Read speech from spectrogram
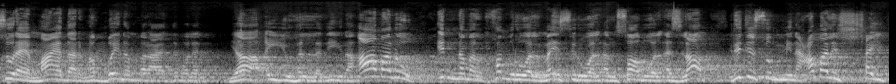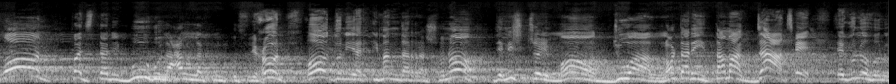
সূরা মায়েদার 90 নম্বর আয়াতে বলেন, ইয়া আমানু আজলাম ও দুনিয়ার ঈমানদাররা, শোনো যে নিশ্চয়ই মদ, জুয়া, লটারি, তামাক যা আছে, এগুলো হলো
